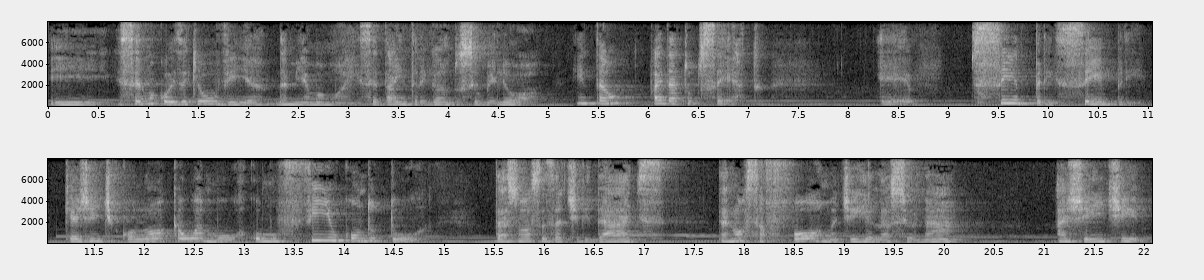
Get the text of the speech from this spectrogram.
E isso era uma coisa que eu ouvia da minha mamãe: você está entregando o seu melhor? Então vai dar tudo certo. É, sempre, sempre que a gente coloca o amor como fio condutor das nossas atividades, da nossa forma de relacionar, a gente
